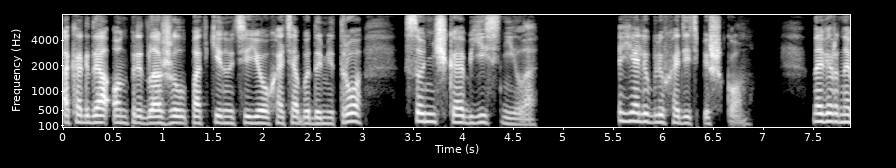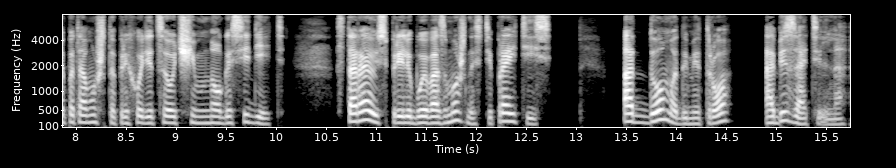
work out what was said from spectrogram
а когда он предложил подкинуть ее хотя бы до метро, Сонечка объяснила. «Я люблю ходить пешком. Наверное, потому что приходится очень много сидеть. Стараюсь при любой возможности пройтись. От дома до метро — обязательно.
